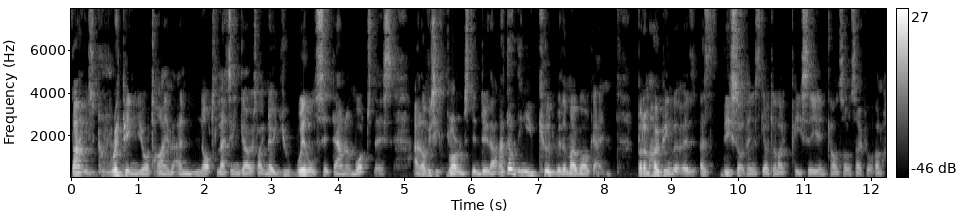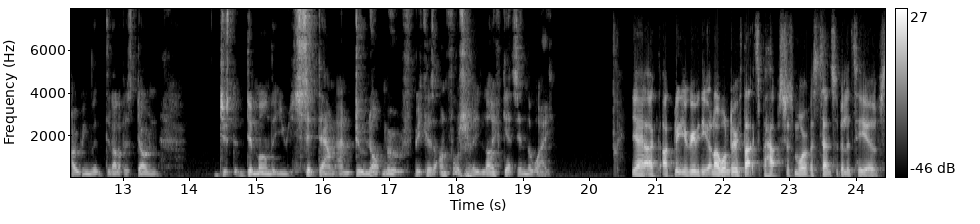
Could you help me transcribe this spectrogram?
that is gripping your time and not letting go. It's like no, you will sit down and watch this. And obviously Florence didn't do that. And I don't think you could with a mobile game. But I'm hoping that as, as these sort of things go to like PC and console and so forth, I'm hoping that developers don't just demand that you sit down and do not move because unfortunately life gets in the way. Yeah, I, I completely agree with you, and I wonder if that's perhaps just more of a sensibility of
